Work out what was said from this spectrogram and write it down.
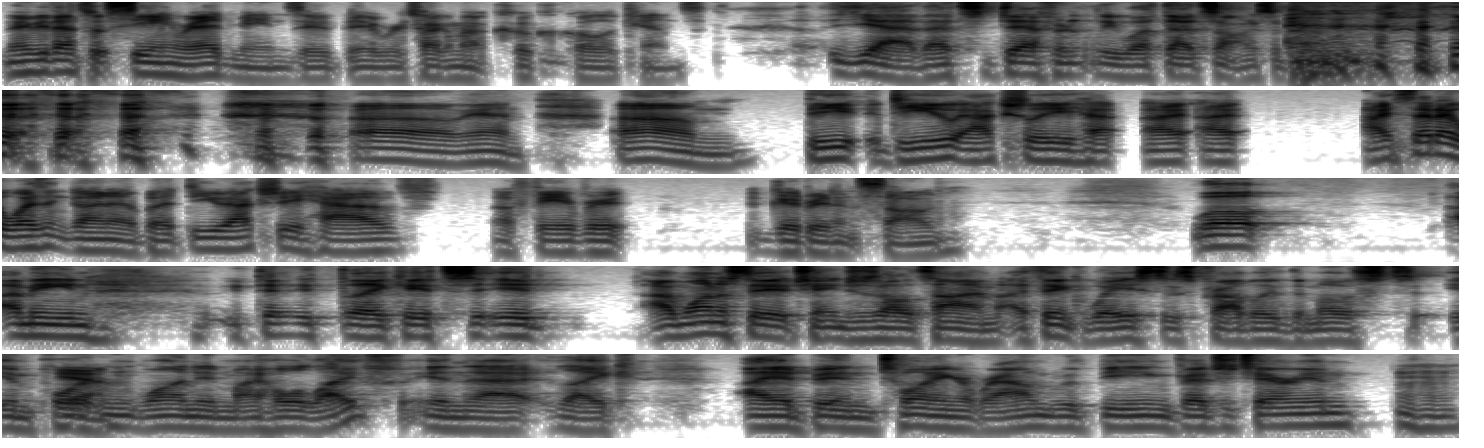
maybe that's what seeing red means. They, they were talking about coca-cola cans. Yeah that's definitely what that song's about. Oh man. Um do you, do you actually ha- I, I i said i wasn't gonna but do you actually have a favorite good riddance song? Well i mean it- like it's it i want to say it changes all the time i think waste is probably the most important one in my whole life in that like i had been toying around with being vegetarian Mhm.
